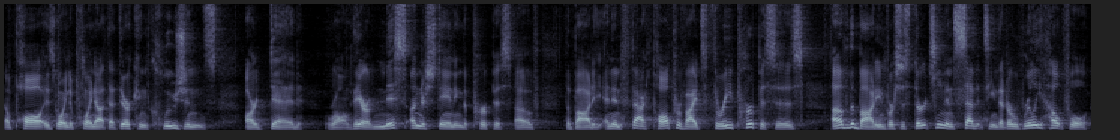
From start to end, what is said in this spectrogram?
Now, Paul is going to point out that their conclusions are dead wrong. They are misunderstanding the purpose of the body. And in fact, Paul provides three purposes of the body in verses 13 and 17 that are really helpful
